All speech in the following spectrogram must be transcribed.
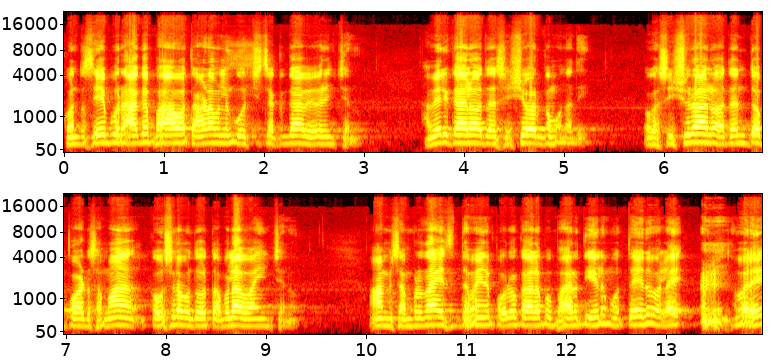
కొంతసేపు రాగభావ తాళములను గురించి చక్కగా వివరించాను. అమెరికాలో అతని శిష్యవర్గం ఉన్నది. ఒక శిష్యురాలు అతనితో పాటు సమా కౌశలముతో తబలా వాయించను. ఆమె సంప్రదాయ సిద్ధమైన పూర్వకాలపు భారతీయుల ముత్తైదు వలె వలె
